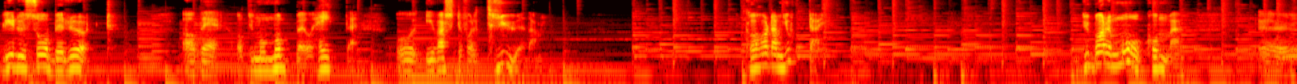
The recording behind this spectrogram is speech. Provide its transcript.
Blir du så berørt av det at du må mobbe og hate, og i verste fall true dem? Hva har de gjort deg? Du bare må komme eh,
